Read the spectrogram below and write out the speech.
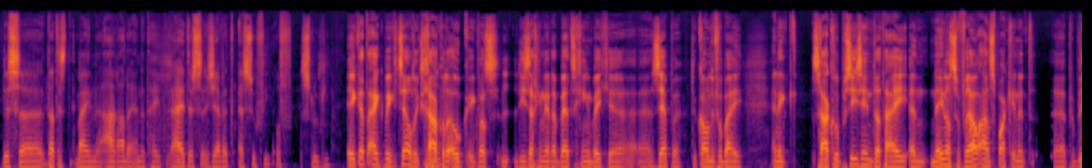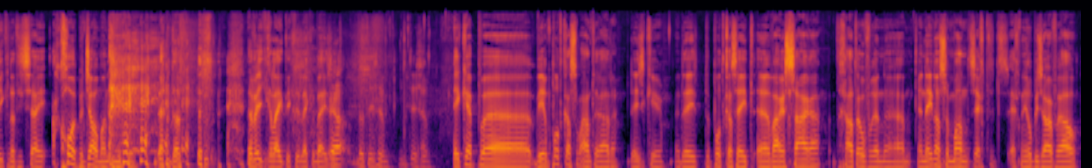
Dus eh, dat is mijn aanrader. En het heet, hij heet dus Jawed Soufi of Sloogie. Ik had eigenlijk een beetje hetzelfde. Ik schakelde ook. Ik was, Lisa ging net naar bed, ze ging een beetje eh, zappen. Toen kwam hij voorbij. En ik schakelde precies in dat hij een Nederlandse vrouw aansprak in het eh, publiek en dat hij zei... Ach, gooi het met jou, man. Ineke." dan, dan, weet je gelijk dat je er lekker bij zit. Ja, dat is hem. Dat is hem. Ik heb eh, weer een podcast om aan te raden, deze keer. De, de podcast heet eh, Waar is Sarah? Het gaat over een, eh, een Nederlandse man. Het is, echt, het is echt een heel bizar verhaal.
